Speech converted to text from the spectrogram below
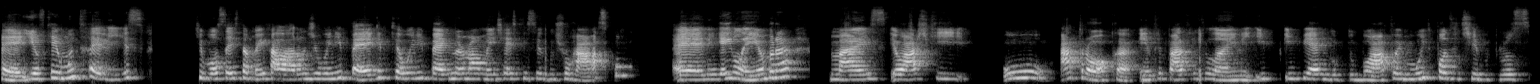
É, e eu fiquei muito feliz que vocês também falaram de Winnipeg, porque o Winnipeg normalmente é esquecido no churrasco, é, ninguém lembra, mas eu acho que o, a troca entre Patrick Lane e, e Pierre-Luc Dubois foi muito positivo para os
